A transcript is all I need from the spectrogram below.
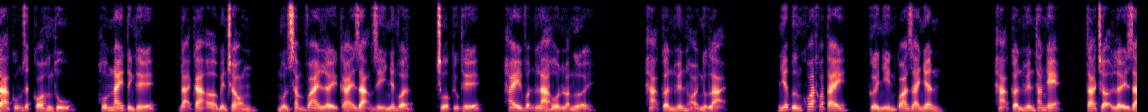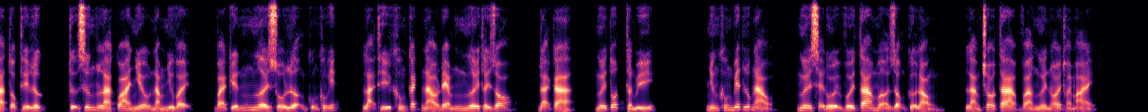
ta cũng rất có hứng thú, hôm nay tình thế, đại ca ở bên trong, muốn sắm vai lấy cái dạng gì nhân vật, chúa cứu thế, hay vẫn là hôn loạn người? Hạ cần huyên hỏi ngược lại nhấp ứng khoát khoát tay, cười nhìn qua gia nhân. Hạ cần huyên thăng nhẹ ta trợ lấy gia tộc thế lực, tự xưng là qua nhiều năm như vậy bãi kiến người số lượng cũng không ít, lại thì không cách nào đem ngươi thấy rõ. Đại ca, ngươi tốt thần bí. Nhưng không biết lúc nào, ngươi sẽ đối với ta mở rộng cửa lòng, làm cho ta và ngươi nói thoải mái.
